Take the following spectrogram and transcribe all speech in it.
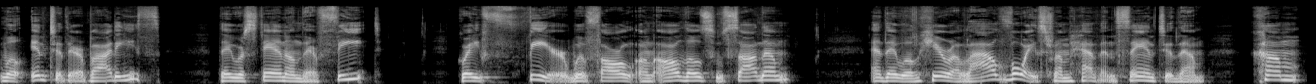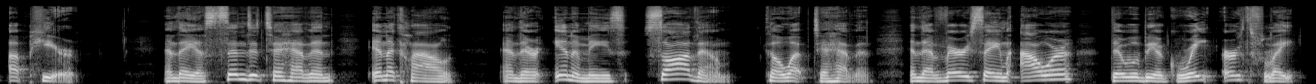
will enter their bodies. They will stand on their feet. Great fear will fall on all those who saw them and they will hear a loud voice from heaven saying to them, come up here. And they ascended to heaven in a cloud and their enemies saw them go up to heaven. In that very same hour, there will be a great earthquake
